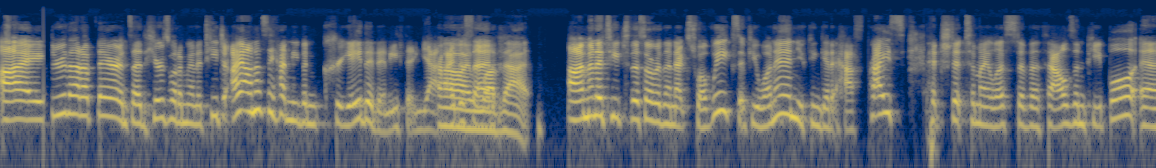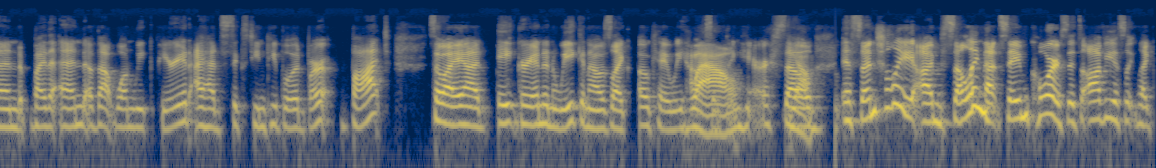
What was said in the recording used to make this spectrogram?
I threw that up there and said, here's what I'm going to teach. I honestly hadn't even created anything yet. Oh, I, just I said, love that. I'm going to teach this over the next 12 weeks. If you want in, you can get it half price. Pitched it to my list of a thousand people. And by the end of that one week period, I had 16 people who had bought. So I had eight grand in a week and I was like, okay, we have wow. something here. So yeah. essentially, I'm selling that same course. It's obviously like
